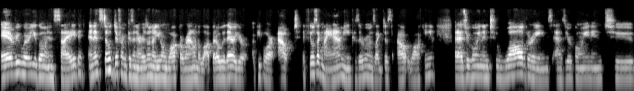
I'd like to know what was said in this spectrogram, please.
Everywhere you go inside, and it's still different because in Arizona you don't walk around a lot, but over there you're people are out. It feels like Miami because everyone's like just out walking. But as you're going into Walgreens, as you're going into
